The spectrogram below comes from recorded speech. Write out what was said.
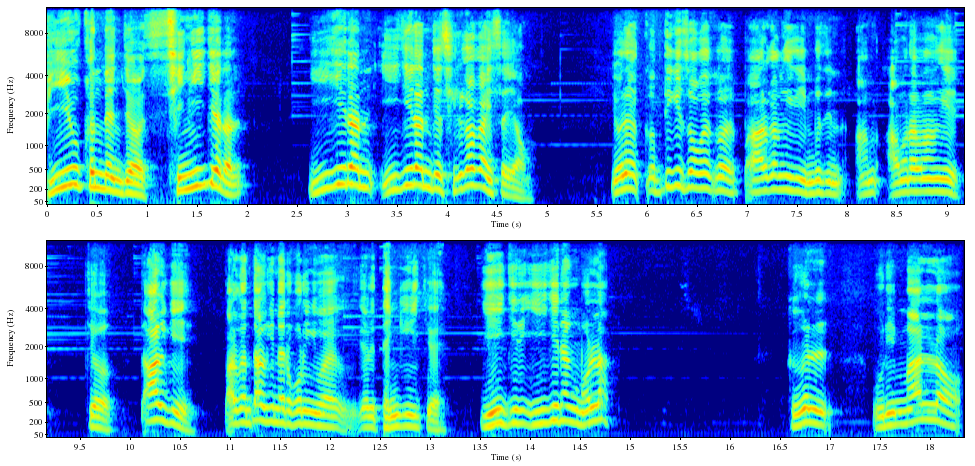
비유컨대 저 신이절을 이지란 이지란 저 실과가 있어요. 요래 껍데기 속에 그 빨간 게 무슨 아무- 아무라방이 저 딸기 빨간 딸기 매로 그런 게왜 요래 댕기 있죠. 이지 이지란 몰라? 그걸 우리말로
